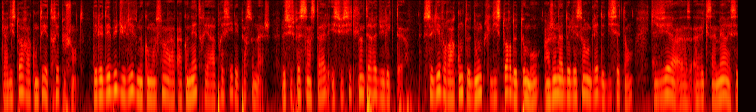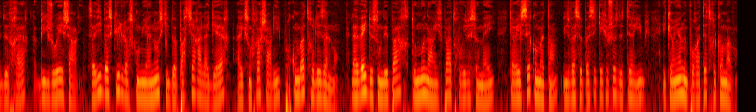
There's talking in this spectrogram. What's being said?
car l'histoire racontée est très touchante. Dès le début du livre, nous commençons à, connaître et à apprécier les personnages. Le suspense s'installe et suscite l'intérêt du lecteur. Ce livre raconte donc l'histoire de Tomo, un jeune adolescent anglais de 17 ans qui vit avec sa mère et ses deux frères, Big Joey et Charlie. Sa vie bascule lorsqu'on lui annonce qu'il doit partir à la guerre avec son frère Charlie pour combattre les Allemands. La veille de son départ, Tomo n'arrive pas à trouver le sommeil car il sait qu'au matin, il va se passer quelque chose de terrible et que rien ne pourra être comme avant.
